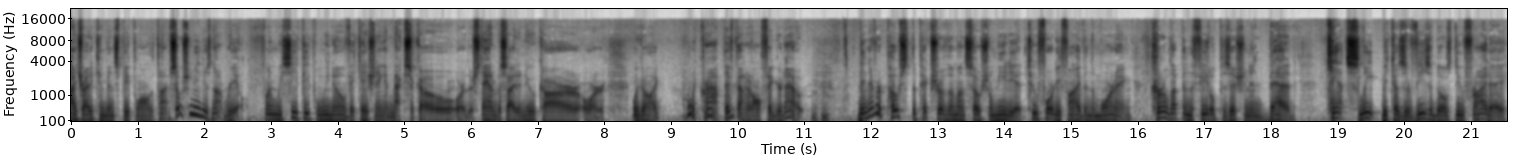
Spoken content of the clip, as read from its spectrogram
I try to convince people all the time social media is not real. When we see people we know vacationing in Mexico or they're standing beside a new car or we go like, holy crap, they've got it all figured out. Mm-hmm. They never post the picture of them on social media at 2:45 in the morning, curled up in the fetal position in bed, can't sleep because their visa bill's due Friday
